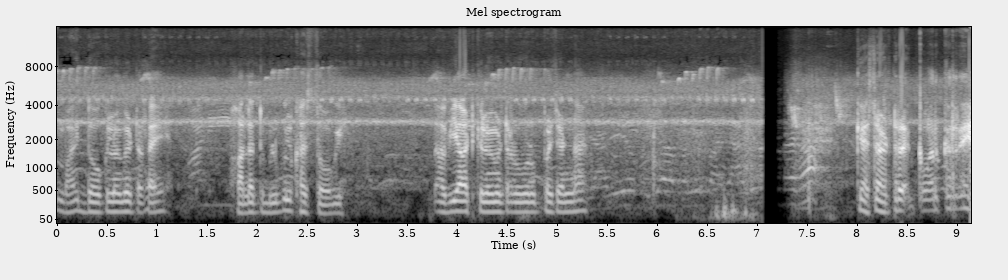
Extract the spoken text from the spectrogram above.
भाई, दो किलोमीटर आए। हालत तो बिल्कुल खस्ता होगी अभी आठ किलोमीटर और ऊपर चढ़ना है। कैसा ट्रैक कवर कर रहे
